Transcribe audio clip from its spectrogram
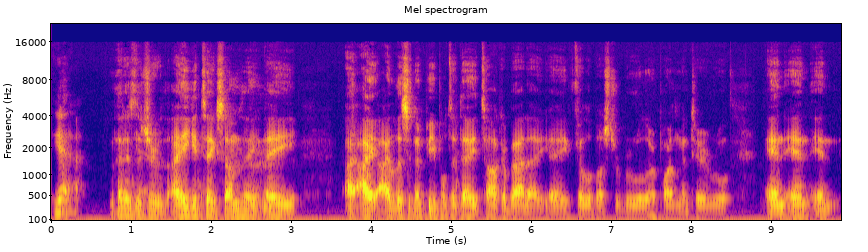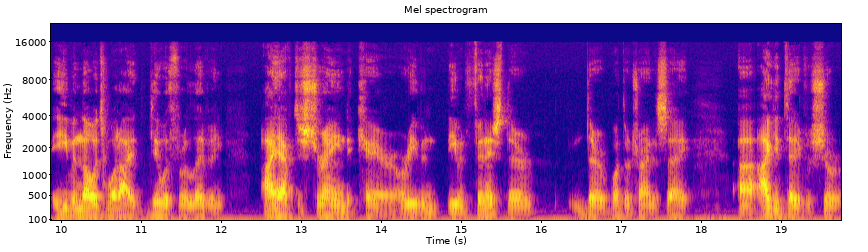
yeah, That is the Yeah. truth. He could take something. A, I, I, I listen to people today talk about a, a filibuster rule or a parliamentary rule, and, and and even though it's what I deal with for a living, I have to strain to care or even even finish their their what they're trying to say. Uh, I can tell you for sure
